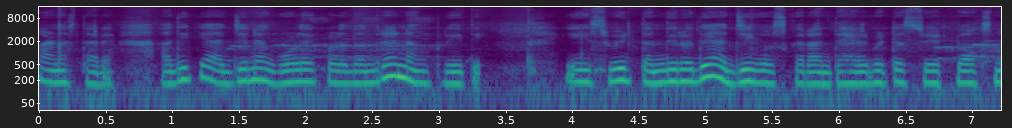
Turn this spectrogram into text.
ಕಾಣಿಸ್ತಾರೆ. ಅದಕ್ಕೆ ಅಜ್ಜಿನ ಗೋಳೈಕೊಳ್ಳೋದು ಅಂದರೆ ನಂಗೆ ಪ್ರೀತಿ. ಈ ಸ್ವೀಟ್ ತಂದಿರೋದೇ ಅಜ್ಜಿಗೋಸ್ಕರ ಅಂತ ಹೇಳಿಬಿಟ್ಟು ಸ್ವೀಟ್ ಬಾಕ್ಸ್ನ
